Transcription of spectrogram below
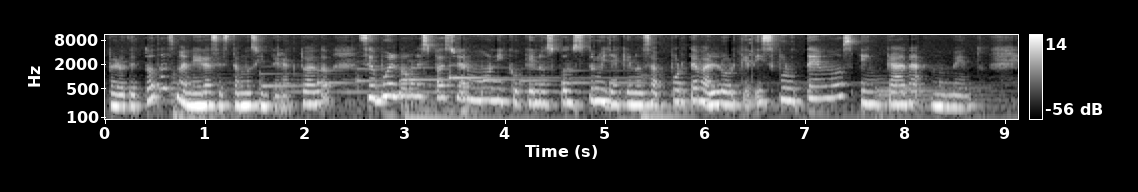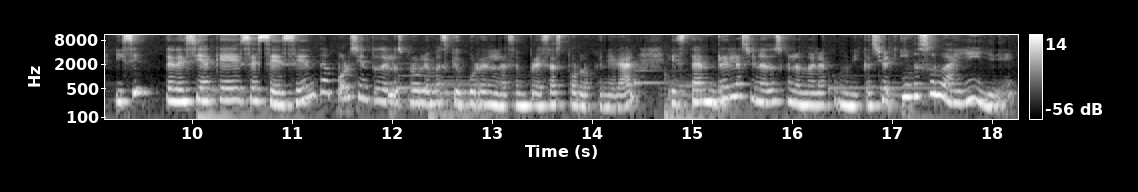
pero de todas maneras estamos interactuando, se vuelva un espacio armónico que nos construya, que nos aporte valor, que disfrutemos en cada momento. Y sí, te decía que ese 60% de los problemas que ocurren en las empresas por lo general están relacionados con la mala comunicación. Y no solo ahí, ¿eh?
